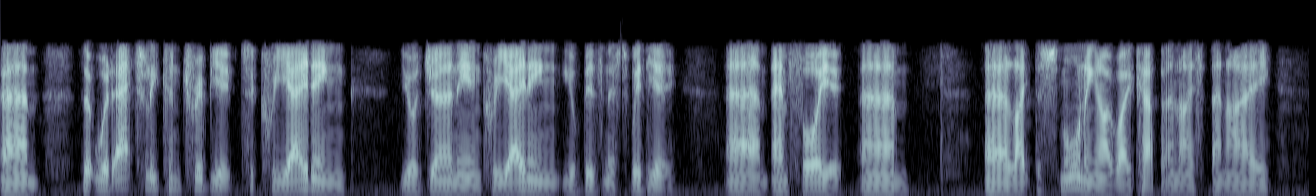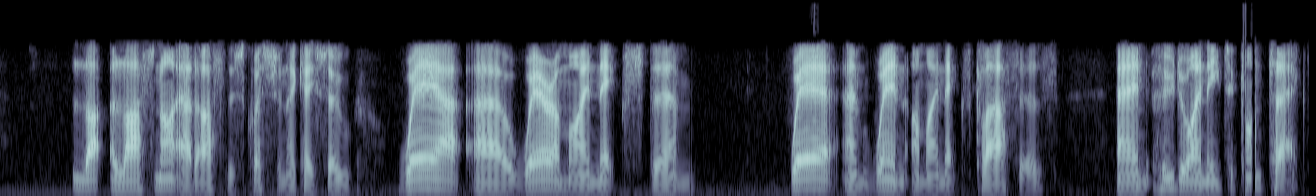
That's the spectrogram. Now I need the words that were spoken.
um, that would actually contribute to creating your journey and creating your business with you um, and for you. Um, uh, like this morning, I woke up and I and I la- last night I'd asked this question. Okay, so where uh, where are my next um, where and when are my next classes, and who do I need to contact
